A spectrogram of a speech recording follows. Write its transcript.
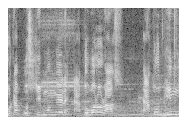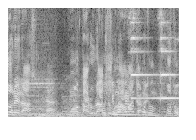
গোটা পশ্চিমবঙ্গের এত বড় রাস এত দিন ধরে রাস হ্যাঁ। কোনো কারুর পশ্চিমবঙ্গের আমার মধ্যে প্রথম। প্রথম।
